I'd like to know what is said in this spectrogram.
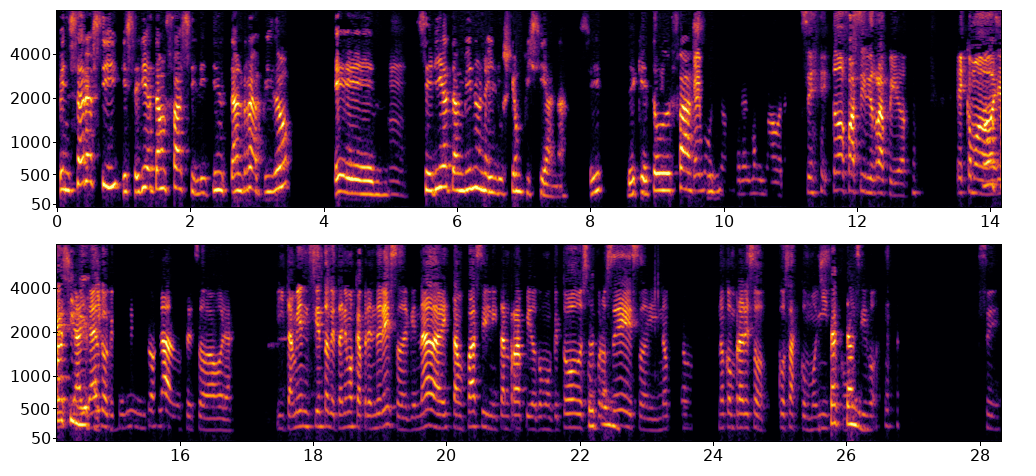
pensar así, que sería tan fácil y tan rápido, eh, mm sería también una ilusión pisciana, ¿sí? De que todo es fácil. Hay mucho por el mundo ahora. Sí, todo fácil y rápido. Es como hay algo que se ve en todos lados eso ahora. Y también siento que tenemos que aprender eso, de que nada es tan fácil ni tan rápido, como que todo es un proceso y no, no, comprar eso, cosas con moñitas, como decís Sí.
